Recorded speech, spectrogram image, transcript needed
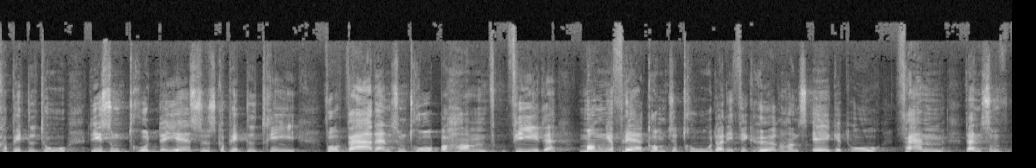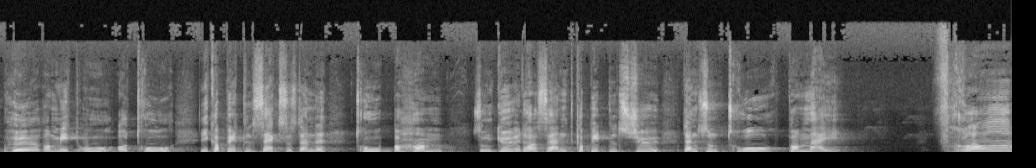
Kapittel 2 'De som trodde Jesus'. Kapittel 3 'For hver den som tror på ham'. 4 'Mange flere kom til tro da de fikk høre Hans eget ord'. 5 'Den som hører mitt ord og tror'. I kapittel 6 så står det 'Tro på ham' som Gud har sendt. Kapittel 7. Den som tror på meg, fra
